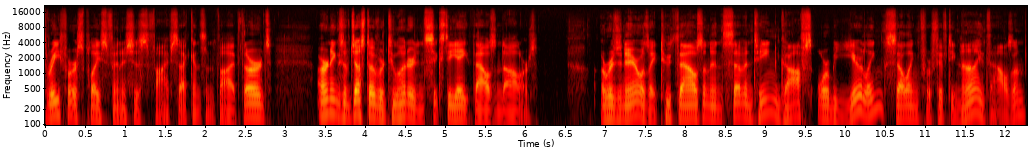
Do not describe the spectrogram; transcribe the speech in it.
three first place finishes, five seconds and five thirds. earnings of just over $268,000. Originaire was a 2017 Goff's Orby yearling, selling for 59000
